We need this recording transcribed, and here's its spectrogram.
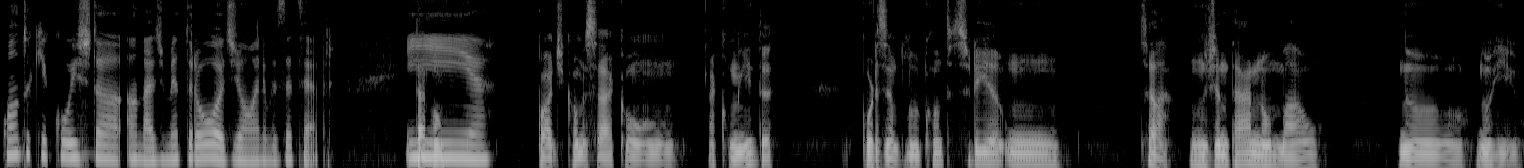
Quanto que custa andar de metrô, de ônibus, etc. E Tá bom. Pode começar com a comida. Por exemplo, quanto seria um, sei lá, um jantar normal no, no Rio?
